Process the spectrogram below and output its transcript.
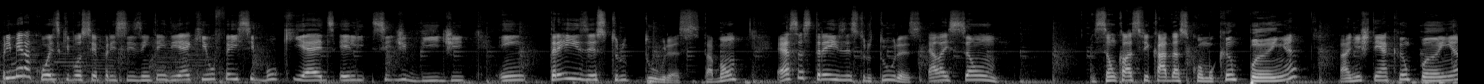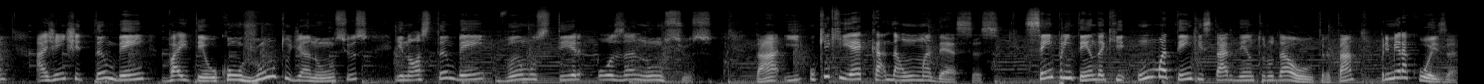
Primeira coisa que você precisa entender é que o Facebook Ads ele se divide em três estruturas, tá bom? Essas três estruturas, elas são são classificadas como campanha. Tá? A gente tem a campanha, a gente também vai ter o conjunto de anúncios e nós também vamos ter os anúncios. Tá? E o que, que é cada uma dessas? Sempre entenda que uma tem que estar dentro da outra, tá? Primeira coisa,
